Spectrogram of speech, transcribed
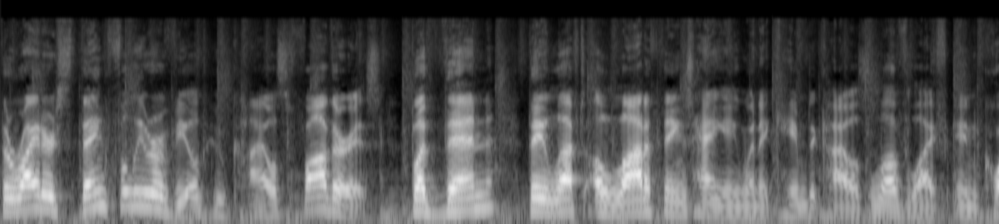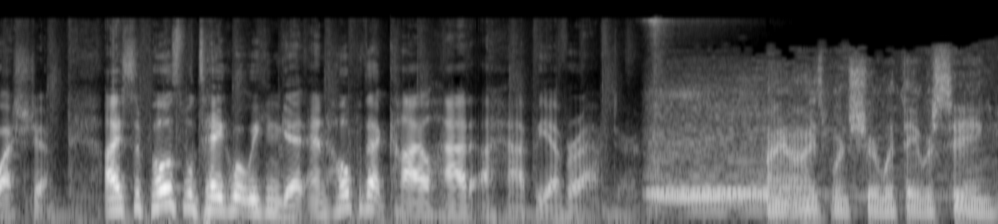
the writers thankfully revealed who Kyle's father is. But then, they left a lot of things hanging when it came to Kyle's love life in question. I suppose we'll take what we can get and hope that Kyle had a happy ever after. My eyes weren't sure what they were seeing.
